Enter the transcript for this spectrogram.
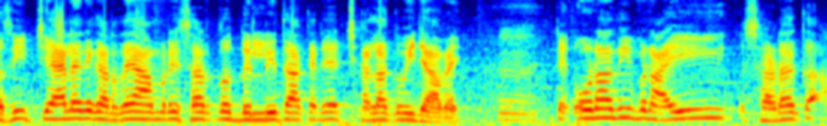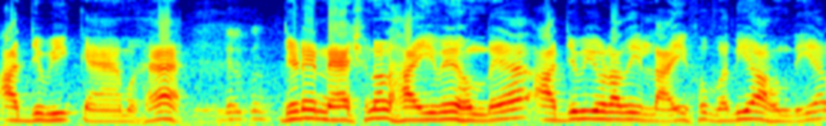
ਅਸੀਂ ਚੈਲੰਜ ਕਰਦੇ ਹਾਂ ਅੰਮ੍ਰਿਤਸਰ ਤੋਂ ਦਿੱਲੀ ਤੱਕ ਜੇ ਛਲਕ ਵੀ ਜਾਵੇ। ਤੇ ਉਹਨਾਂ ਦੀ ਬਣਾਈ ਸੜਕ ਅੱਜ ਵੀ ਕਾਇਮ ਹੈ। ਜਿਹੜੇ ਨੈਸ਼ਨਲ ਹਾਈਵੇ ਹੁੰਦੇ ਆ ਅੱਜ ਵੀ ਉਹਨਾਂ ਦੀ ਲਾਈਫ ਵਧੀਆ ਹੁੰਦੀ ਆ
